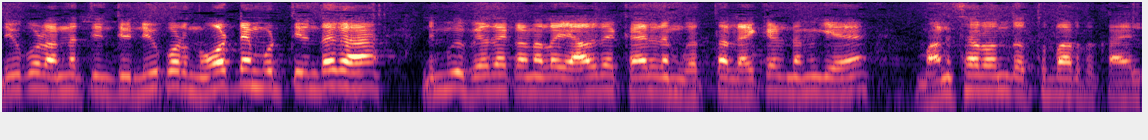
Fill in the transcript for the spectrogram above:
ನೀವು ಕೂಡ ಅನ್ನ ತಿಂತೀವಿ. ನೀವು ಕೂಡ ನೋಟೆ ಮುಟ್ತೀವಿ ಅಂದಾಗ ನಿಮಗೂ ಭೇದ ಕಾಣಲ್ಲ. ಯಾವುದೇ ಕಾಯಿಲೆ ನಮ್ಗೆ ಗೊತ್ತಲ್ಲ. ಯಾಕೆಂದ್ರೆ ನಮಗೆ ಮನಸ್ಸಲ್ಲಿ ಒಂದು ಹತ್ತಬಾರ್ದು ಕಾಯಿಲೆ.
